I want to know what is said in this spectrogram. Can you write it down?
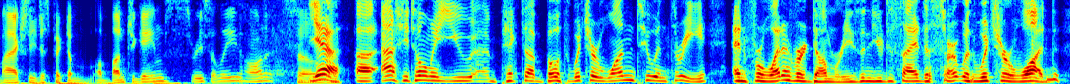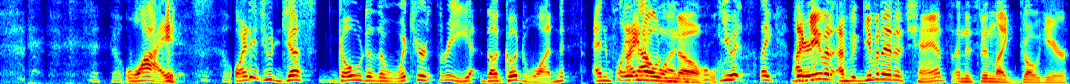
I actually just picked up a bunch of games recently on it. So Yeah, uh, Ash, you told me you uh, picked up both Witcher 1, 2, and 3, and for whatever dumb reason, you decided to start with Witcher 1. Why? Why did you just go to the Witcher 3, the good one, and play I that don't one? know. You like I gave it. I've given it a chance, and it's been like, go here,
